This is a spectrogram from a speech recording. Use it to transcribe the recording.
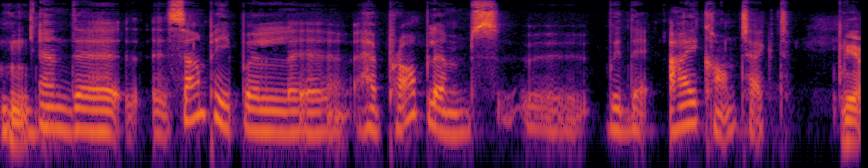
Mm. And uh, some people uh, have problems uh, with the eye contact. Yeah.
